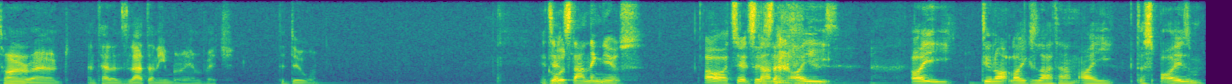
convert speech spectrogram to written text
turning around and telling Zlatan Ibrahimovic to do one. it's Good. outstanding news. Oh, it's It's outstanding. outstanding I. I do not like Zlatan. I despise him.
